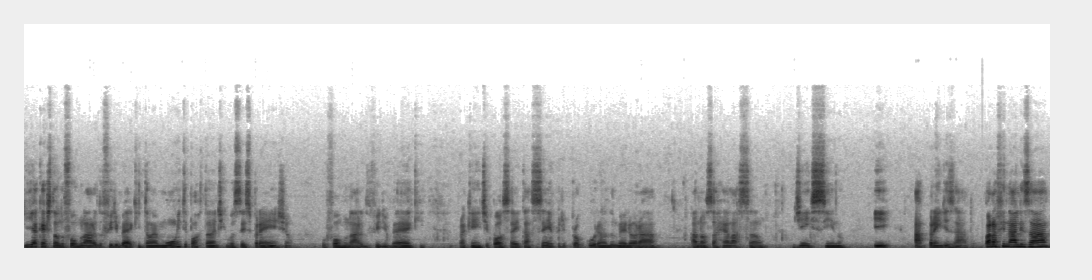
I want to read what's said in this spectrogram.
e a questão do formulário do feedback. Então é muito importante que vocês preencham o formulário do feedback para que a gente possa estar tá sempre procurando melhorar a nossa relação de ensino e aprendizado. Para finalizar,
